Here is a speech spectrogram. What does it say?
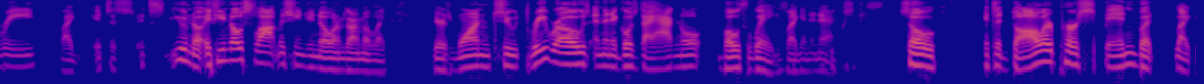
three. Like it's a. s- It's you know if you know slot machines, you know what I'm talking about. Like there's one, two, three rows, and then it goes diagonal both ways, like in an X. So it's a dollar per spin, but like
